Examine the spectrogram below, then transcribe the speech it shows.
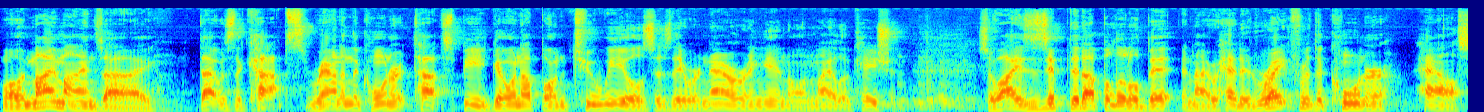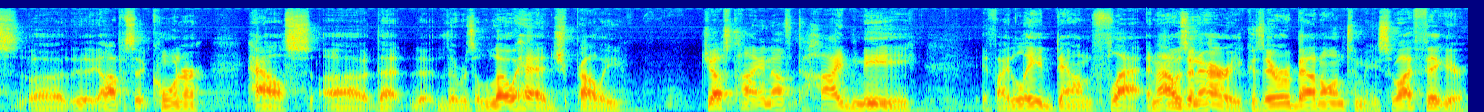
Well, in my mind's eye, that was the cops rounding the corner at top speed, going up on two wheels as they were narrowing in on my location. So I zipped it up a little bit and I headed right for the corner house, uh, the opposite corner house. Uh, that th there was a low hedge, probably just high enough to hide me if I laid down flat. And I was in a hurry because they were about onto me. So I figure,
